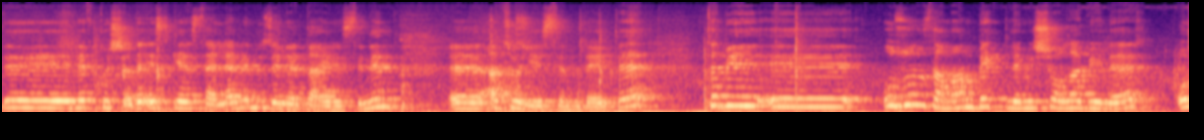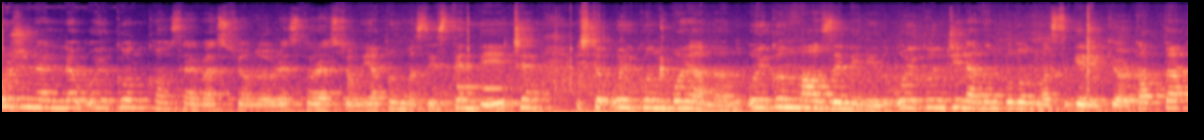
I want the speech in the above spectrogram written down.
e, Lefkoşa'da Eski Eserler ve Müzeler Dairesi'nin e, atölyesindeydi. Tabii e, uzun zaman beklemiş olabilir. Orijinaline uygun konservasyonu, restorasyonu yapılması istendiği için işte uygun boyanın, uygun malzemenin, uygun cilanın bulunması gerekiyor. Hatta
